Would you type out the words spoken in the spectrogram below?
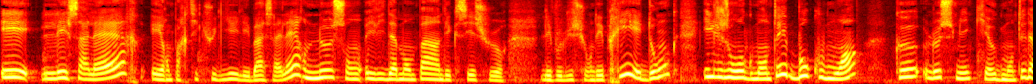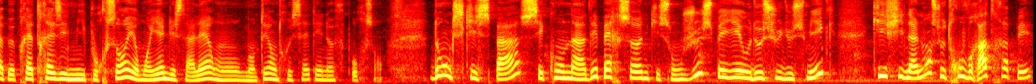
et les salaires, et en particulier les bas salaires, ne sont évidemment pas indexés sur l'évolution des prix, et donc ils ont augmenté beaucoup moins que le SMIC, qui a augmenté d'à peu près 13,5%, et en moyenne, les salaires ont augmenté entre 7 et 9%. Donc, ce qui se passe, c'est qu'on a des personnes qui sont juste payées au-dessus du SMIC, qui finalement se trouvent rattrapées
